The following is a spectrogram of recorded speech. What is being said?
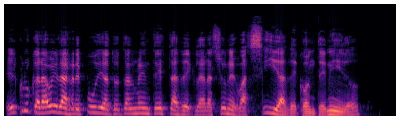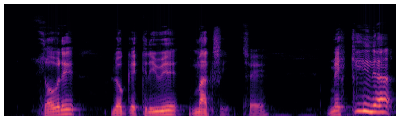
El Club Carabelas repudia totalmente estas declaraciones vacías de contenido sobre lo que escribe Maxi. Sí. mezquina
